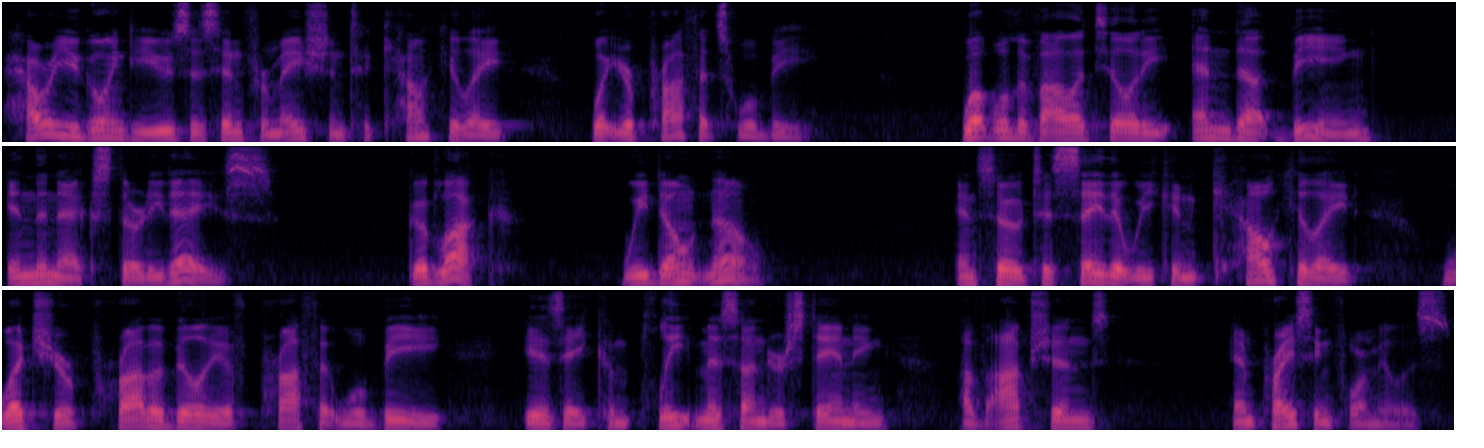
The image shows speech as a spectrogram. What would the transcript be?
how are you going to use this information to calculate what your profits will be? What will the volatility end up being in the next 30 days? Good luck. We don't know. And so to say that we can calculate what your probability of profit will be is a complete misunderstanding of options and pricing formulas.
